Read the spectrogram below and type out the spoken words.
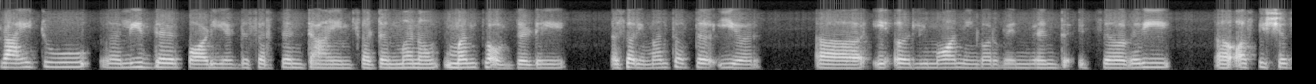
try to uh, leave their body at the certain time certain month month of the day uh, sorry month of the year uh, early morning or when when it's a very auspicious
